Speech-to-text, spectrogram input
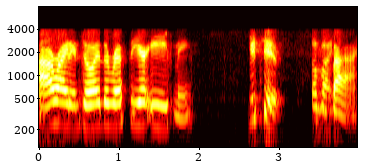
All right. Enjoy the rest of your evening. You too. Bye-bye. Bye.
